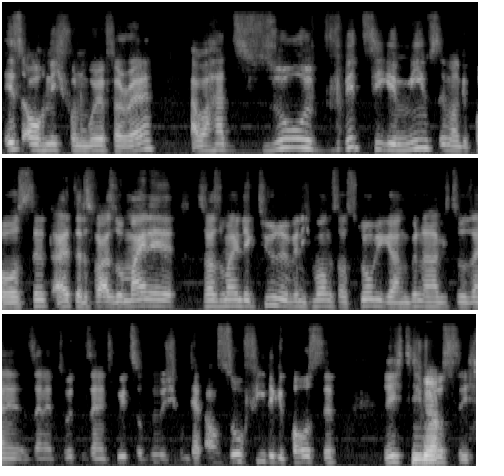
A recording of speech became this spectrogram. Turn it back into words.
ist auch nicht von Will Ferrell, aber hat so witzige Memes immer gepostet. Alter, das war so meine, das war so meine Lektüre, wenn ich morgens aufs Klo gegangen bin, dann habe ich so seine, seine, seine Tweets so durchgeguckt. Der hat auch so viele gepostet. Richtig Ja. lustig.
